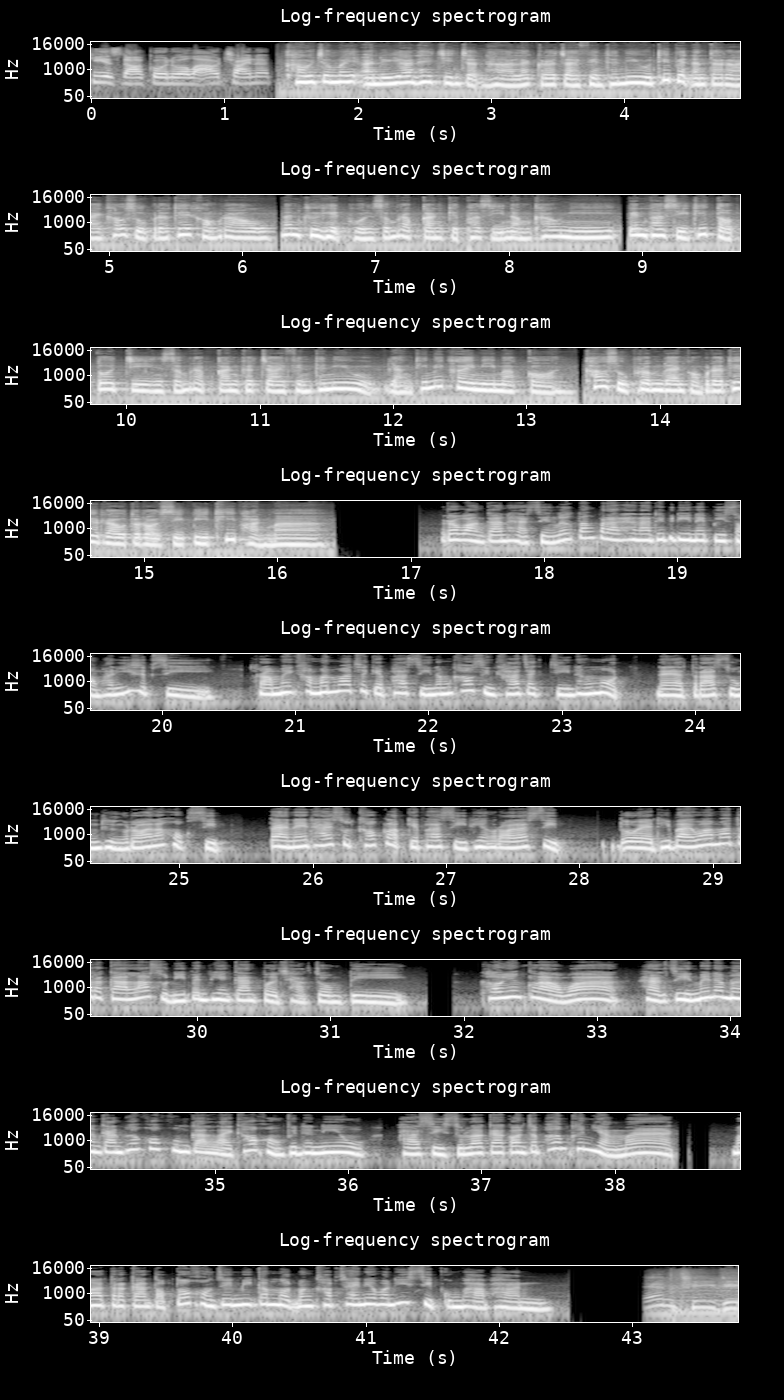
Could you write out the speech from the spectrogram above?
He is not going to allow China เขาจะไม่อนุญาตให้จีนจัดหาและกระจายเฟนทานิลที่เป็นอันตรายเข้าสู่ประเทศของเรา นั่นคือเหตุผลสำหรับการเก็บภาษีนำเข้านี้ เป็นภาษีที่ตอบโต้จีนสำหรับการกระจายเฟนทานิลอย่างที่ไม่เคยมีมาก่อน เข้าสู่พรมแดนของประเทศเราตลอด 4 ปีที่ผ่านมา ระหว่างการหาเสียงเลือกตั้งประธานาธิบดีในปี 2024 ทรัมป์ให้คำมั่นว่าจะเก็บภาษีนำเข้าสินค้าจากจีนทั้งหมด ในอัตราสูงถึงร้อยละ 60 แต่ในท้ายสุดเขากลับเก็บภาษีเพียงร้อยละ10 โดยอธิบายว่ามาตรการล่าสุดนี้เป็นเพียงการเปิดฉากโจมตี เขายังกล่าวว่าหากจีนไม่ดำเนินการเพื่อควบคุมการไหลเข้าของฟินทานิลภาษีศุลกากรจะเพิ่มขึ้นอย่างมาก มาตรการตอบโต้ของจีนมีกำหนดบังคับใช้ในวันที่ 10 กุมภาพันธ์ NTD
